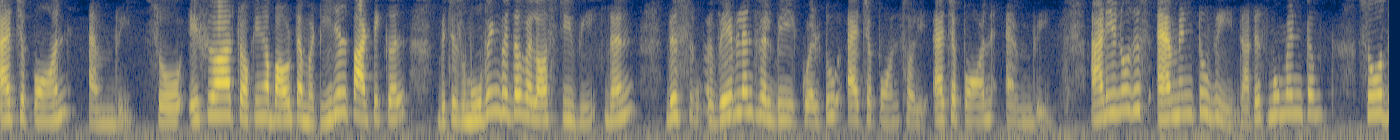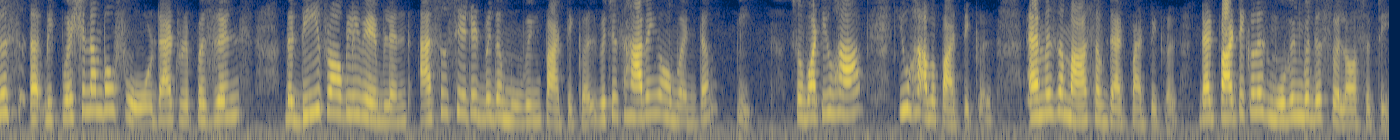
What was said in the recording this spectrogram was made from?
h upon mv. So, if you are talking about a material particle which is moving with the velocity v, then this wavelength will be equal to h upon sorry h upon mv and you know this m into v that is momentum. So, this uh, equation number 4 that represents the de Broglie wavelength associated with the moving particle which is having a momentum p. So what you have? You have a particle. m is the mass of that particle. That particle is moving with this velocity.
